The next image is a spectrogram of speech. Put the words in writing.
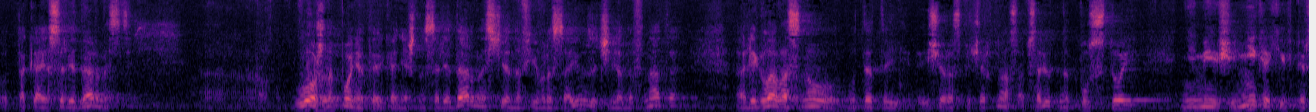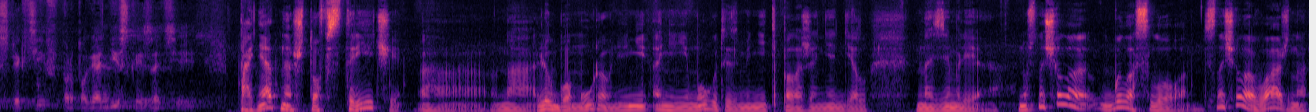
вот такая солидарность, ложно понятая, конечно, солидарность членов Евросоюза, членов НАТО, легла в основу вот этой, еще раз подчеркну, абсолютно пустой, не имеющей никаких перспектив пропагандистской затеи. Понятно, что встречи э, на любом уровне не, они не могут изменить положение дел на Земле. Но сначала было слово. Сначала важно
